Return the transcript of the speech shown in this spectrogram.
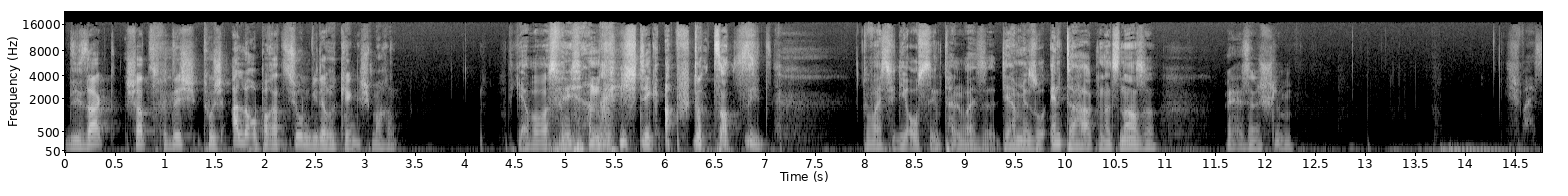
Die sagt, Schatz, für dich tue ich alle Operationen wieder rückgängig machen. Ja, aber was, wenn die dann richtig Absturz aussieht? Du weißt, wie die aussehen teilweise. Die haben ja so Enterhaken als Nase. Ja, ist ja nicht schlimm. Ich weiß.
